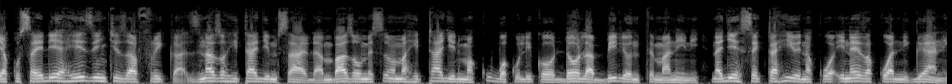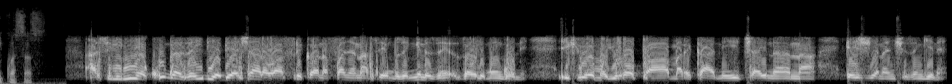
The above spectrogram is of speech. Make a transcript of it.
ya kusaidia hizi nchi za Afrika zinazohitaji msaada, ambazo umesema mahitaji ni makubwa kuliko dola bilioni themanini? Na je, sekta hiyo inakuwa inaweza kuwa ni gani kwa sasa? Asilimia kubwa zaidi ya biashara wa Afrika wanafanya na sehemu zingine za, ulimwenguni ikiwemo Uropa, Marekani, China na Asia na nchi zingine.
